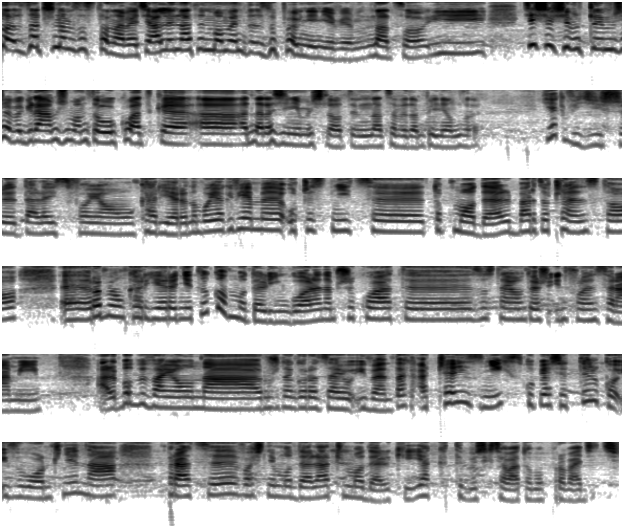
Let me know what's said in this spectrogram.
za, zaczynam zastanawiać, ale na ten moment zupełnie nie wiem na co. I cieszę się tym, że wygrałam, że mam tą układkę, a, a na razie nie myślę o tym, na co wydam pieniądze. Jak widzisz e, dalej swoją karierę? No bo jak wiemy, uczestnicy Top Model bardzo często e, robią karierę nie tylko w modelingu, ale na przykład e, zostają też influencerami albo bywają na różnego rodzaju eventach, a część z nich skupia się tylko i wyłącznie na pracy właśnie modela czy modelki. Jak ty byś chciała to poprowadzić?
